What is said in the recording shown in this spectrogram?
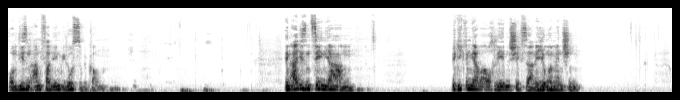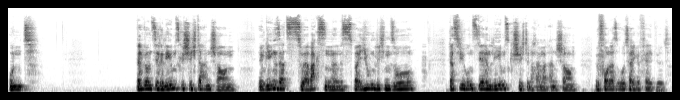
um diesen Anfall irgendwie loszubekommen. In all diesen zehn Jahren begegnen mir aber auch Lebensschicksale, junge Menschen. Und wenn wir uns ihre Lebensgeschichte anschauen, im Gegensatz zu Erwachsenen ist es bei Jugendlichen so, dass wir uns deren Lebensgeschichte noch einmal anschauen, bevor das Urteil gefällt wird.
